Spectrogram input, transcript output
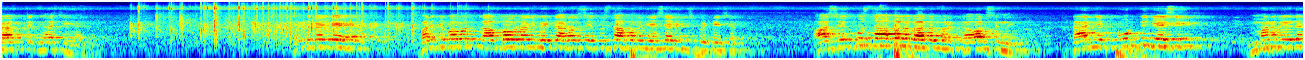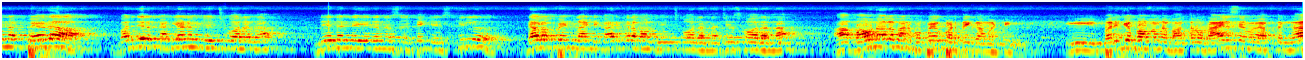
వ్యాప్తంగా చేయాలి. ఎందుకంటే బలిజ భవన్ కాపు భవనాన్ని పెట్టి ఆ రోజు శంకుస్థాపన చేశారు విడిచిపెట్టేశారు. ఆ శంకుస్థాపన కాదు మనకు కావాల్సింది. దాన్ని పూర్తి చేసి మనం ఏదైనా పేద బలిజల కళ్యాణం చేయించుకోవాలన్నా లేదంటే ఏదైనా స్కిల్ డెవలప్మెంట్ లాంటి కార్యక్రమాలు చేయించుకోవాలన్నా చేసుకోవాలన్నా ఆ భవనాలు మనకు ఉపయోగపడతాయి కాబట్టి ఈ బలిజ భవన్లు మాత్రం రాయలసీమ వ్యాప్తంగా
